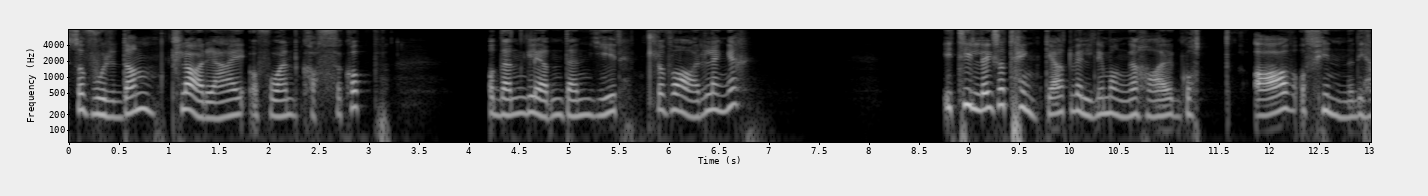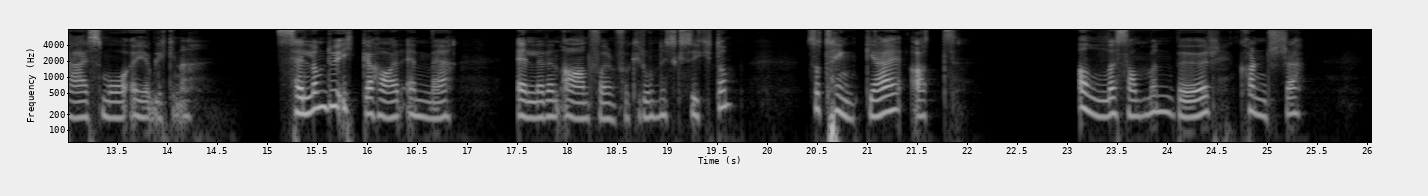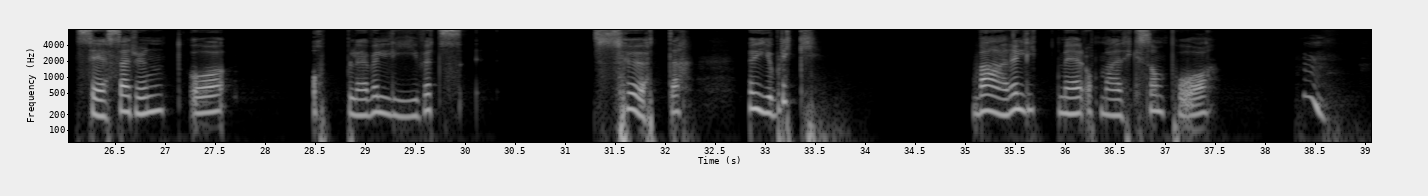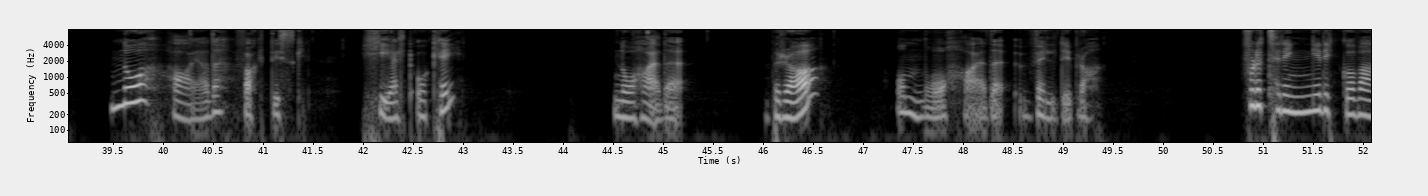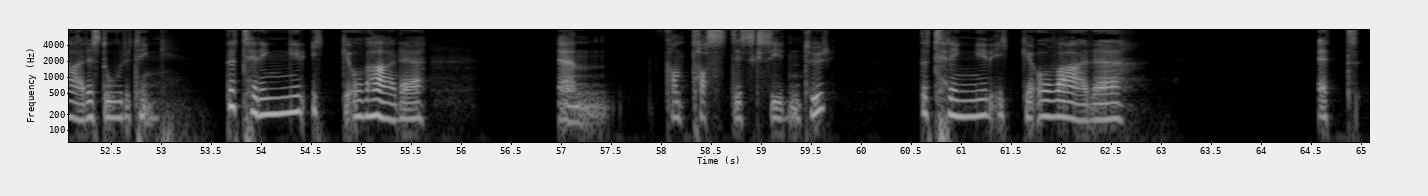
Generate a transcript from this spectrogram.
Så hvordan klarer jeg å få en kaffekopp og den gleden den gir, til å vare lenge? I tillegg så tenker jeg at veldig mange har godt av å finne de her små øyeblikkene. Selv om du ikke har ME eller en annen form for kronisk sykdom, så tenker jeg at alle sammen bør kanskje se seg rundt og oppleve livets søte øyeblikk. Være litt mer oppmerksom på Hm, nå har jeg det faktisk helt ok. Nå har jeg det bra, og nå har jeg det veldig bra. For det trenger ikke å være store ting. Det trenger ikke å være en fantastisk sydentur. Det trenger ikke å være et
